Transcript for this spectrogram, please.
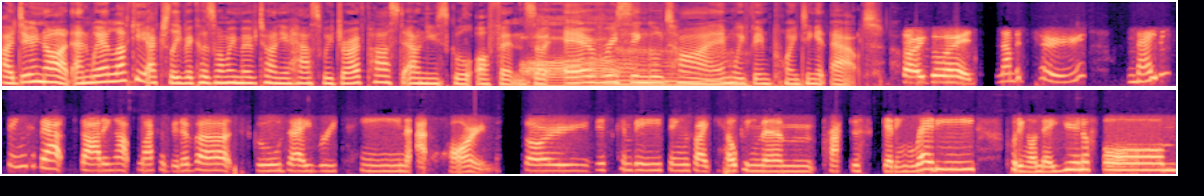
I do not. And we're lucky actually because when we moved to our new house, we drive past our new school often. So every single time we've been pointing it out. So good. Number two, maybe think about starting up like a bit of a school day routine at home. So this can be things like helping them practice getting ready, putting on their uniform,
